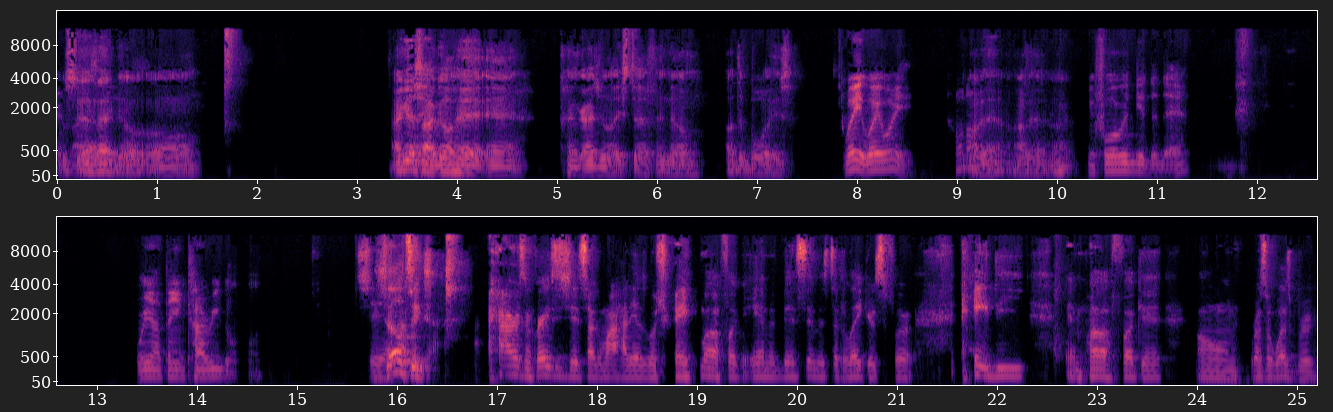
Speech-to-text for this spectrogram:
we'll see how that go. Um, I guess I'll go ahead and congratulate Steph and them other boys. Wait, wait, wait. Hold My on. bad, my bad. All right. Before we get to that, Where y'all think Kyrie going? Shit, Celtics. I, I heard some crazy shit talking about how they was gonna trade motherfucking him and Ben Simmons to the Lakers for AD and motherfucking um Russell Westbrook.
